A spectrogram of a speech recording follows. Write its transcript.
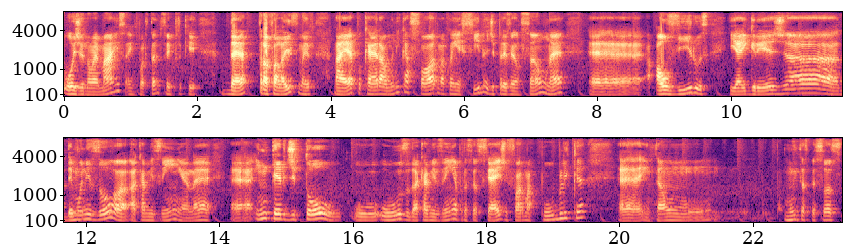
hoje não é mais, é importante sempre que der para falar isso, mas na época era a única forma conhecida de prevenção, né? É, ao vírus e a igreja demonizou a, a camisinha, né? É, interditou o, o, uso da camisinha para os seus fiéis de forma pública. É, então, muitas pessoas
